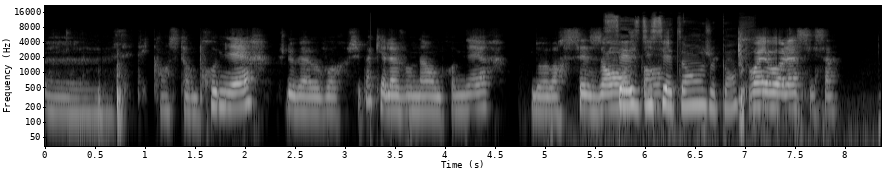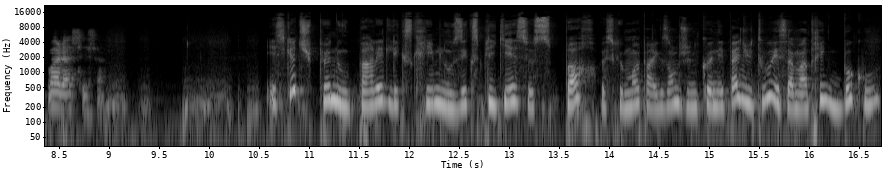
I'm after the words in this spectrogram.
euh, c'était quand? C'était en première. Je devais avoir, je sais pas quel âge on a en première. On doit avoir 16 ans. 16, 17 ans, je pense. Ouais, voilà, c'est ça. Voilà, c'est ça. Est-ce que tu peux nous parler de l'escrime, nous expliquer ce sport? Parce que moi, par exemple, je ne connais pas du tout et ça m'intrigue beaucoup.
